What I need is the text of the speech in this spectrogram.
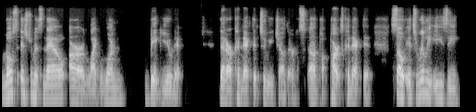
Most instruments now are like one big unit that are connected to each other, uh, parts connected. So it's really easy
